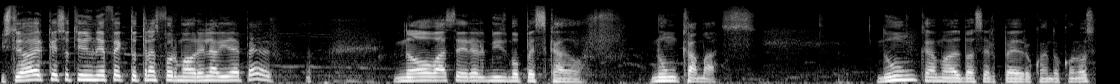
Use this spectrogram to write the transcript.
Y usted va a ver que eso tiene un efecto transformador en la vida de Pedro. No va a ser el mismo pescador. Nunca más. Nunca más va a ser Pedro cuando conoce.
